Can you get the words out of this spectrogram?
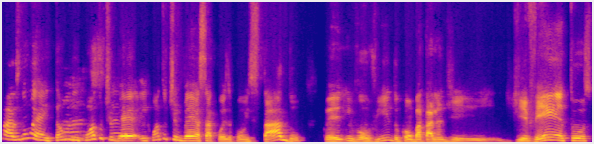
Mas não é. Então, mas, enquanto, tiver, é. enquanto tiver essa coisa com o Estado eh, envolvido, com o batalhão de, de eventos,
